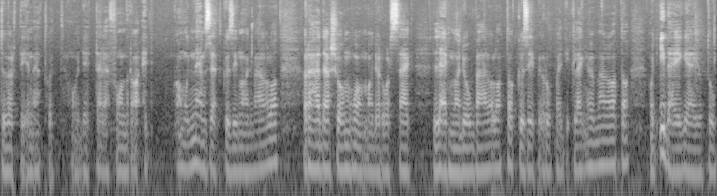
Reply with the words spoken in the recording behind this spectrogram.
történet, hogy, hogy egy telefonra, egy amúgy nemzetközi nagyvállalat, ráadásul MOL Magyarország legnagyobb vállalata, Közép-Európa egyik legnagyobb vállalata, hogy ideig eljutunk,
